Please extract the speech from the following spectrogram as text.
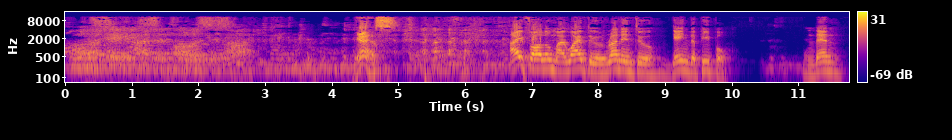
Almost every husband follows his wife. Yes. I follow my wife to run into gain the people. And then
